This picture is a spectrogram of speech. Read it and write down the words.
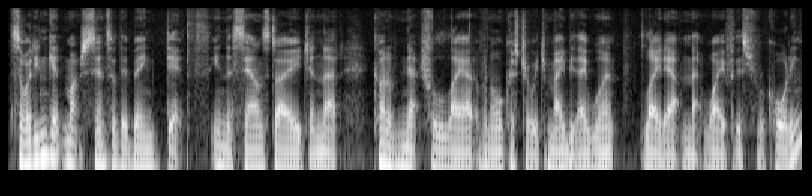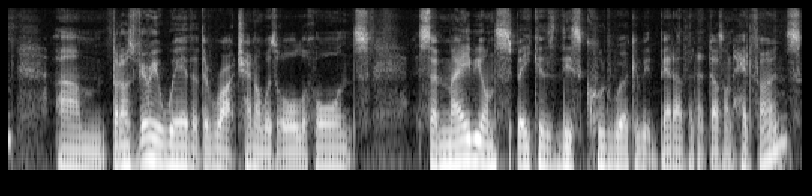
So I didn't get much sense of there being depth in the soundstage and that kind of natural layout of an orchestra, which maybe they weren't laid out in that way for this recording. Um, but I was very aware that the right channel was all the horns. So maybe on speakers this could work a bit better than it does on headphones.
